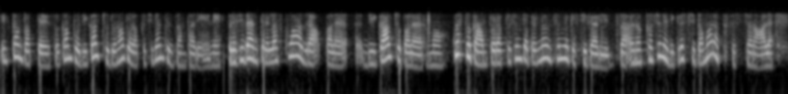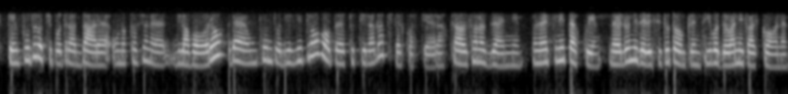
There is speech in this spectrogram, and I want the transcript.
il tanto atteso campo di calcio donato dal presidente Zamparini, presidente della squadra Pale- di calcio Palermo. Questo campo rappresenta per noi un sogno che si realizza, è un'occasione di crescita umana e professionale che in futuro ci potrà dare un'occasione di lavoro ed è un punto di ritrovo per tutti i ragazzi del quartiere. Ciao, sono Jenny. Non è finita qui. Noi alunni dell'Istituto Comprensivo Giovanni Falcone,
